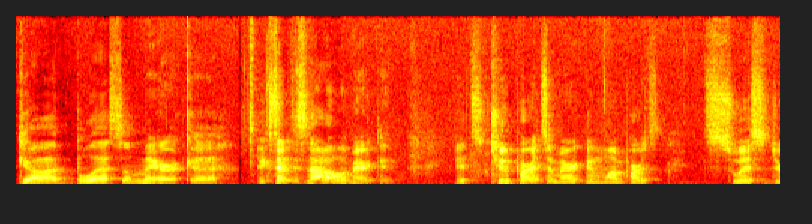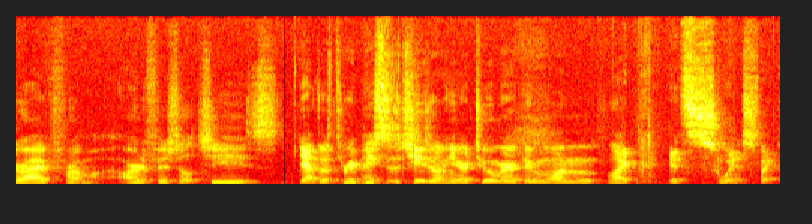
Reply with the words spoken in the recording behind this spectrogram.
God bless America. Except it's not all American. It's two parts American, one part Swiss derived from artificial cheese. Yeah, there's three pieces of cheese on here. Two American, one like it's Swiss. Like,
